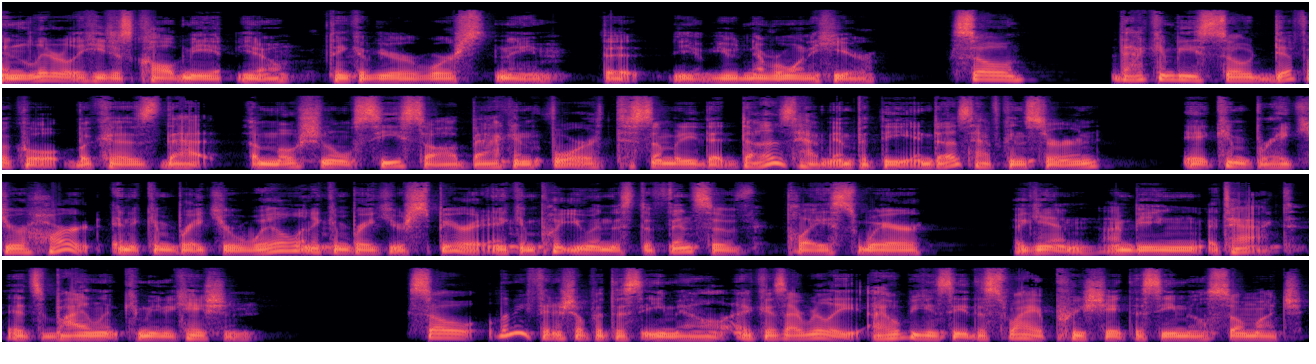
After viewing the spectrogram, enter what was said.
And literally, he just called me, you know, think of your worst name that you, you'd never want to hear. So that can be so difficult because that emotional seesaw back and forth to somebody that does have empathy and does have concern, it can break your heart and it can break your will and it can break your spirit and it can put you in this defensive place where, again, I'm being attacked. It's violent communication. So let me finish up with this email because I really, I hope you can see this is why I appreciate this email so much.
